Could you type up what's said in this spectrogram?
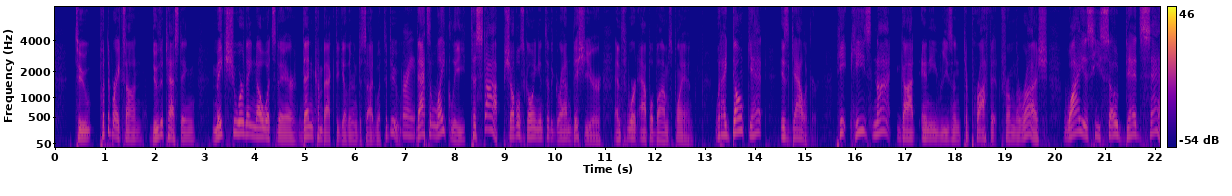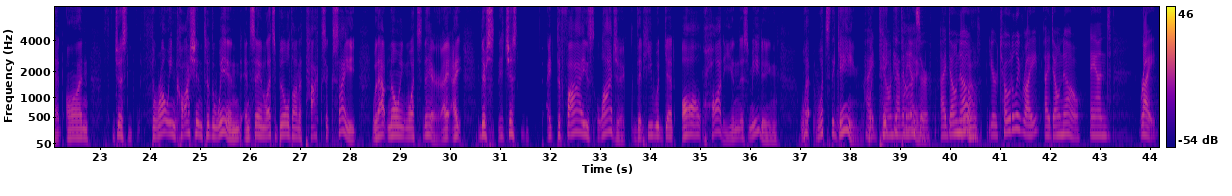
to put the brakes on, do the testing, make sure they know what's there, then come back together and decide what to do. Right. That's likely to stop shovels going into the ground this year and thwart Applebaum's plan. What I don't get is Gallagher. He he's not got any reason to profit from the rush. Why is he so dead set on just throwing caution to the wind and saying let's build on a toxic site without knowing what's there? I, I there's it just it defies logic that he would get all haughty in this meeting. What what's the gain? I What- don't have an answer. I don't know. know. You're totally right. I don't know. And right.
